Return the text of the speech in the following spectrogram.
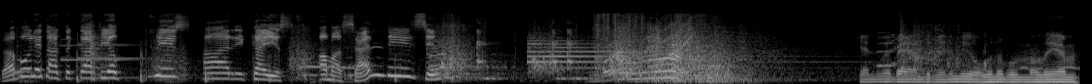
Kabul et artık Garfield. Biz harikayız. Ama sen değilsin. Kendimi beğendirmenin bir yolunu bulmalıyım.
